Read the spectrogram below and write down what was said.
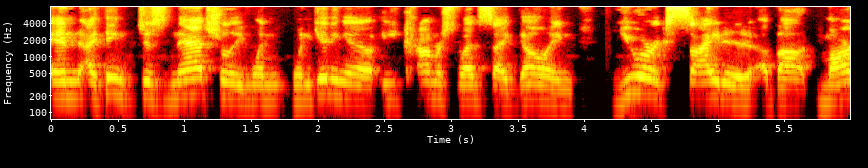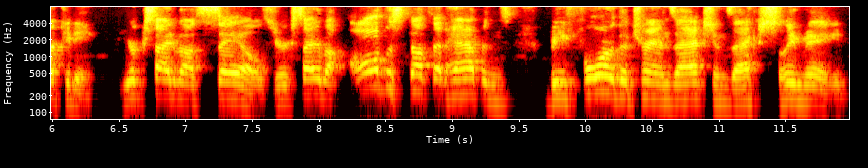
And I think just naturally, when when getting an e-commerce website going, you are excited about marketing. You're excited about sales. You're excited about all the stuff that happens before the transaction's actually made.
